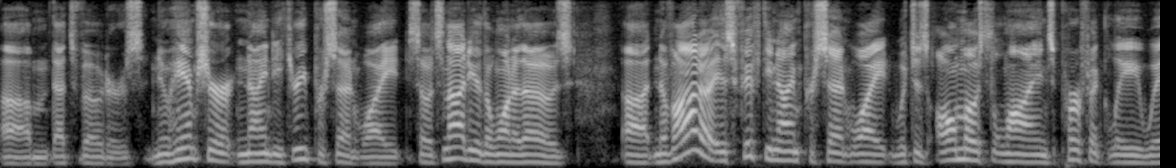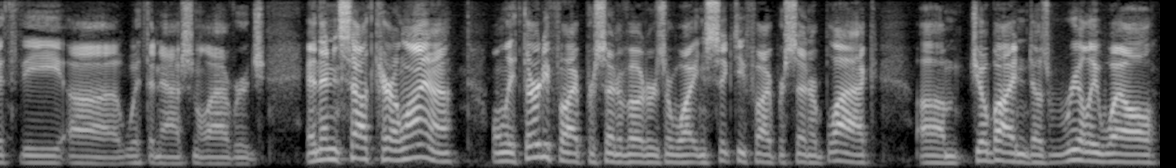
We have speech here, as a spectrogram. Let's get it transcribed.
Um, that's voters. New Hampshire, 93% white. So it's not either one of those. Uh, Nevada is 59% white, which is almost aligns perfectly with the uh, with the national average. And then in South Carolina, only 35% of voters are white and 65% are black. Um, Joe Biden does really well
